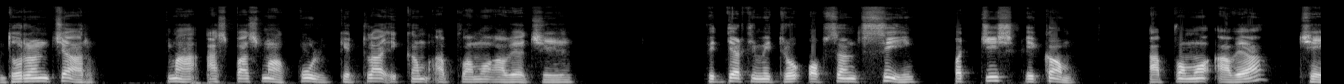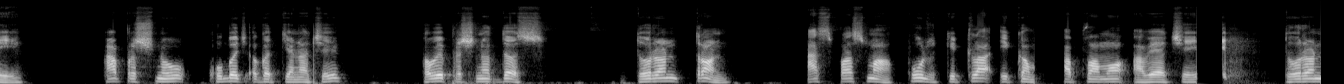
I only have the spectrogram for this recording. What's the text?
ધોરણ ચારમાં આસપાસમાં કુલ કેટલા એકમ આપવામાં આવ્યા છે? વિદ્યાર્થી મિત્રો, ઓપ્શન સી પચીસ એકમ આપવામાં આવ્યા છે. આ પ્રશ્નો ખૂબ જ અગત્યના છે. હવે પ્રશ્ન દસ. ધોરણ ત્રણ આસપાસમાં કુલ કેટલા એકમ આપવામાં આવ્યા છે? ધોરણ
